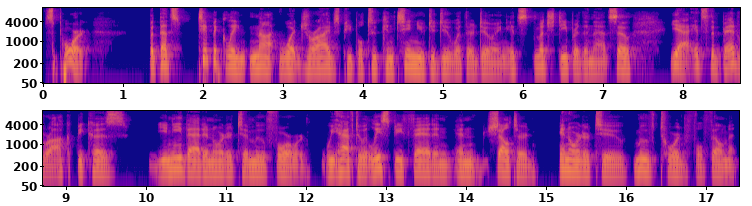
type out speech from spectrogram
support but that's typically not what drives people to continue to do what they're doing. It's much deeper than that. So, yeah, it's the bedrock because you need that in order to move forward. We have to at least be fed and, and sheltered in order to move toward fulfillment.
